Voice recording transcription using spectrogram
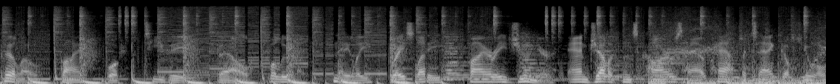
Pillow, Pie Book, TV, Bell, Balloon, Naley, Bracelety, Fiery Jr., and Gelatin's cars have half a tank of fuel.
